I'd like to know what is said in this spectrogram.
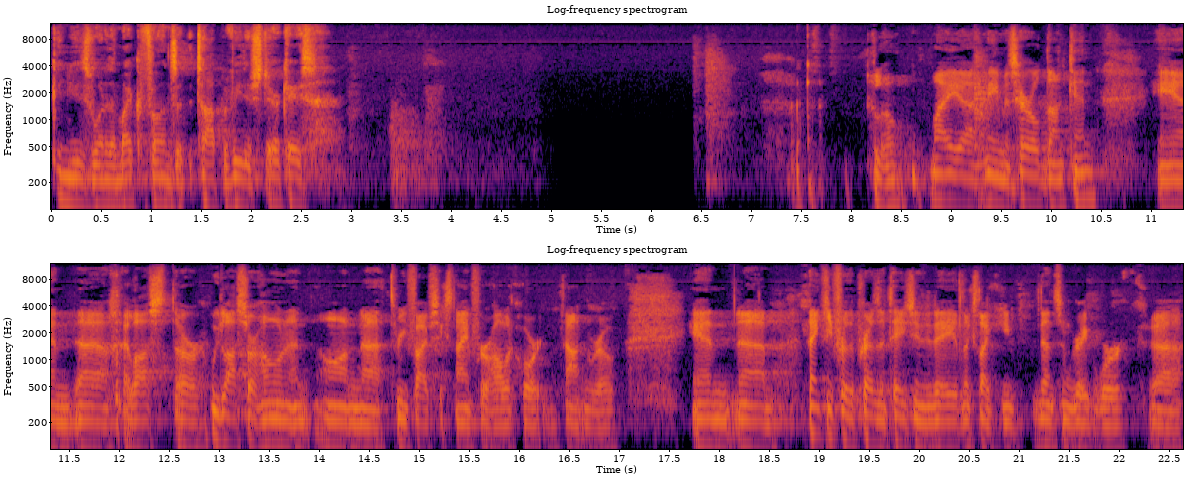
Can use one of the microphones at the top of either staircase. Hello, my uh, name is Harold Duncan, and uh, I lost our, we lost our home on, on uh, 3569 for Hollow Court in Fountain Grove. And um, thank you for the presentation today. It looks like you've done some great work uh,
